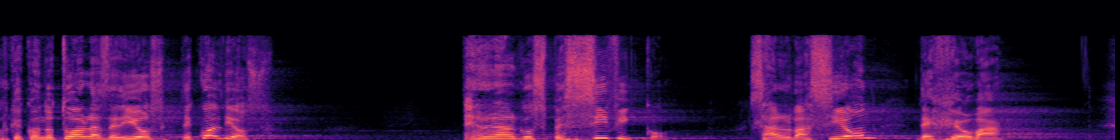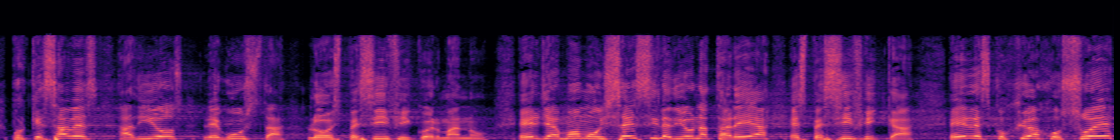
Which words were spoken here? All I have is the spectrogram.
Porque cuando tú hablas de Dios, ¿de cuál Dios? Pero era algo específico, salvación de Jehová. Porque sabes, a Dios le gusta lo específico, hermano. Él llamó a Moisés y le dio una tarea específica. Él escogió a Josué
